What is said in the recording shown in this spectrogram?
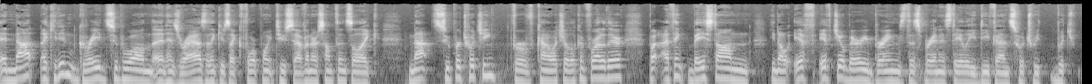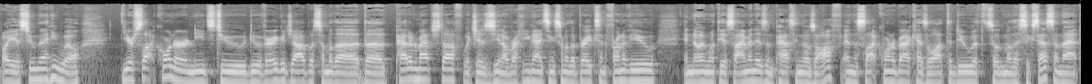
and not like he didn't grade super well in, in his RAS. I think he was like 4.27 or something. So like not super twitchy for kind of what you're looking for out of there. But I think based on you know if if Joe Barry brings this Brandon Staley defense, which we which I assume that he will your slot corner needs to do a very good job with some of the the pattern match stuff, which is you know recognizing some of the breaks in front of you and knowing what the assignment is and passing those off. And the slot cornerback has a lot to do with some of the success in that.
